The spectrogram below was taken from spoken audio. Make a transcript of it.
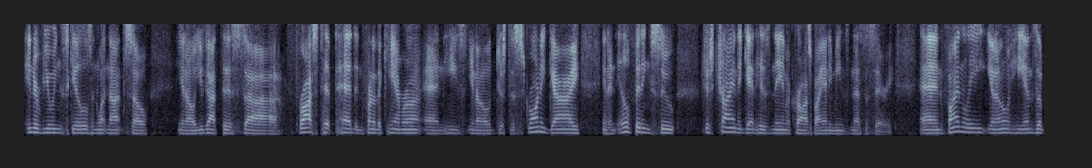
interviewing skills and whatnot. So, you know, you got this uh, frost-tipped head in front of the camera, and he's you know just a scrawny guy in an ill-fitting suit, just trying to get his name across by any means necessary. And finally, you know, he ends up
